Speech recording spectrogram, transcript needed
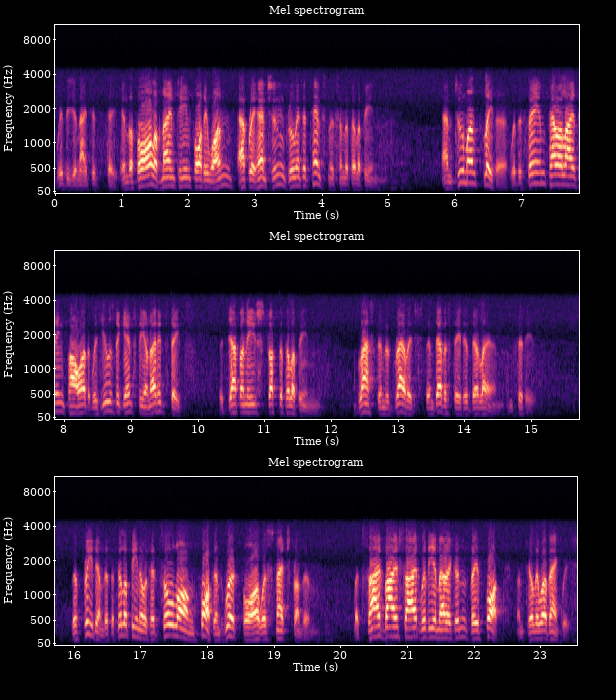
with the United States. In the fall of 1941, apprehension grew into tenseness in the Philippines. And two months later, with the same paralyzing power that was used against the United States, the Japanese struck the Philippines, blasted and ravaged and devastated their lands and cities. The freedom that the Filipinos had so long fought and worked for was snatched from them. But side by side with the Americans, they fought until they were vanquished.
